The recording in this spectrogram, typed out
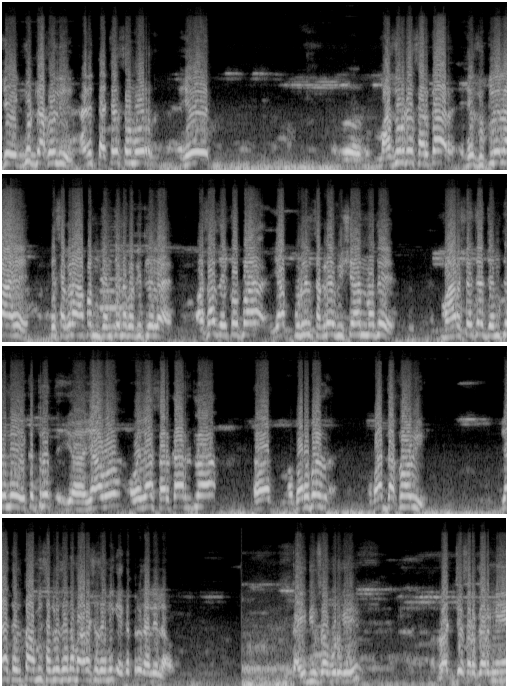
जे एकजूट दाखवली आणि त्याच्यासमोर हे माजुर्ड सरकार हे झुकलेलं आहे हे सगळं आपण जनतेने बघितलेलं आहे. असाच एकोपा या पुढील सगळ्या विषयांमध्ये महाराष्ट्राच्या जनतेने एकत्र या- यावं व या सरकारला बरोबर वाद दाखवावी. याकरिता आम्ही सगळेजण महाराष्ट्र सैनिक एकत्र झालेलो आहोत. काही दिवसापूर्वी राज्य सरकारने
